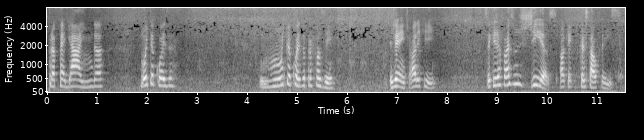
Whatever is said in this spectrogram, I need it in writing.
pra pegar ainda. Muita coisa. Muita coisa pra fazer. Gente, olha aqui. Isso aqui já faz uns dias. Olha o que a Cristal fez.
